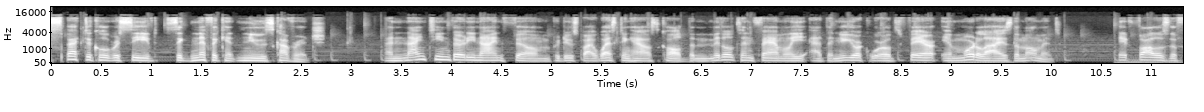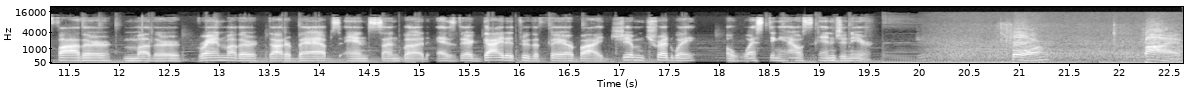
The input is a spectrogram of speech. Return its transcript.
spectacle received significant news coverage. A 1939 film produced by Westinghouse called The Middleton Family at the New York World's Fair immortalized the moment. It follows the father, mother, grandmother, daughter Babs, and son Bud as they're guided through the fair by Jim Treadway, a Westinghouse engineer. Four, five.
